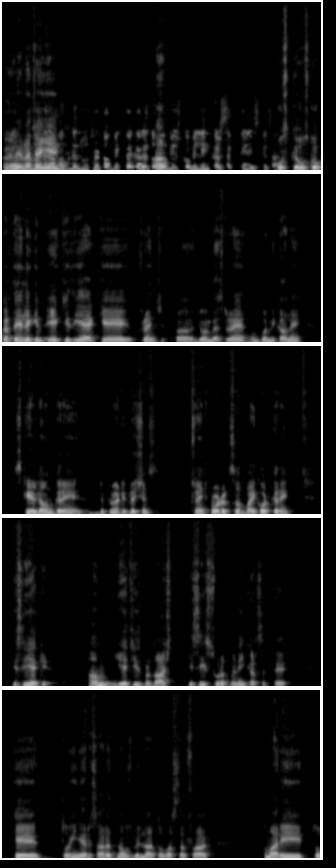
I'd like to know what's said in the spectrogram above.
लेना चाहिए। हम अपने दूसरे टॉपिक पे करें तो हाँ, वो भी उसको भी लिंक कर सकते हैं इसके साथ। उसके उसको करते हैं लेकिन एक चीज़ ये है कि फ्रेंच जो एम्बेसडर हैं उनको निकालें। स्केल डाउन करें डिप्लोमेटिक रिलेशन फ्रेंच प्रोडक्ट्स का बाइकआउट करें। इसलिए कि हम ये चीज़ बर्दाश्त किसी सूरत में नहीं कर सकते कि तोहन रसालत नौजबिल्ला तोबा इस्तफार हमारी तो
